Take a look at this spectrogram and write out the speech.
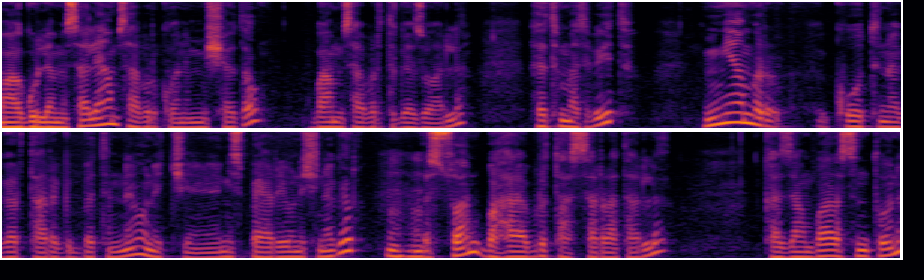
mug ኡ ለምሳሌ ሀምሳ ብር ከሆነ የሚሸጠው በሀምሳ ብር ትገዛዋለህ። ህትመት ቤት የሚያምር quote ነገር ታደርግበትና የሆነች inspire የሆነች ነገር እሷን በሀያ ብር ታሰራታለህ። ከዛም በኋላ ስንት ሆነ?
